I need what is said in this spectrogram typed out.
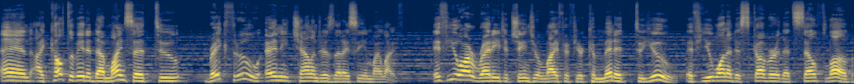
and I cultivated that mindset to break through any challenges that I see in my life. If you are ready to change your life, if you're committed to you, if you want to discover that self love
